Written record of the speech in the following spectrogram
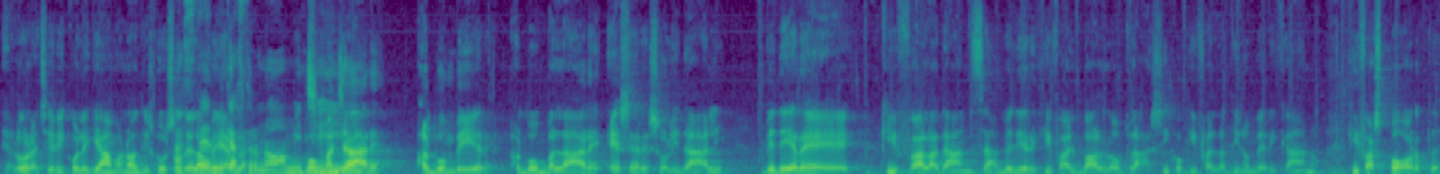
e allora ci ricolleghiamo no, al discorso a della perla. gastronomici. Buon mangiare, al buon bere, al buon ballare, essere solidali, vedere chi fa la danza, vedere chi fa il ballo classico, chi fa il latinoamericano, chi fa sport.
